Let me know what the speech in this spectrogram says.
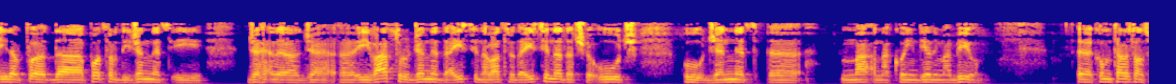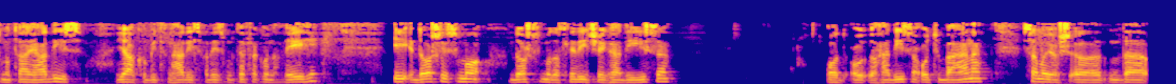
i da, da potvrdi džennet i i vatru džennet da je istina, vatra da je istina, da će ući u džennet na kojim dijelima bio. Komentarisali smo taj hadis, jako bitan hadis, hadis mu na lehi i došli smo, došli smo do sljedećeg hadisa od, od hadisa Utbana, samo još da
